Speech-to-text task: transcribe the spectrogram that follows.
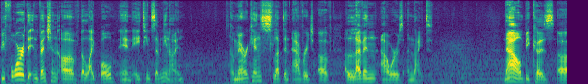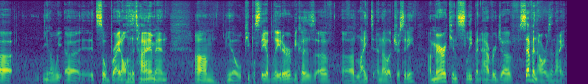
before the invention of the light bulb in 1879, Americans slept an average of 11 hours a night. Now, because uh, you know we uh, it's so bright all the time, and um, you know people stay up later because of uh, light and electricity. Americans sleep an average of seven hours a night.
